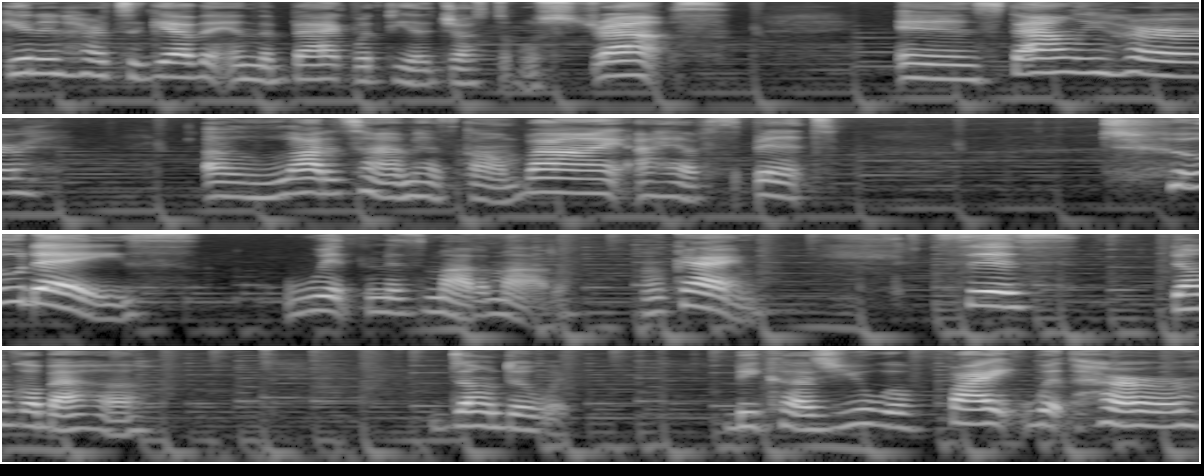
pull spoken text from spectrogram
getting her together in the back with the adjustable straps and styling her, a lot of time has gone by. I have spent two days with Miss Model Model. Okay. Sis, don't go by her don't do it. Because you will fight with her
